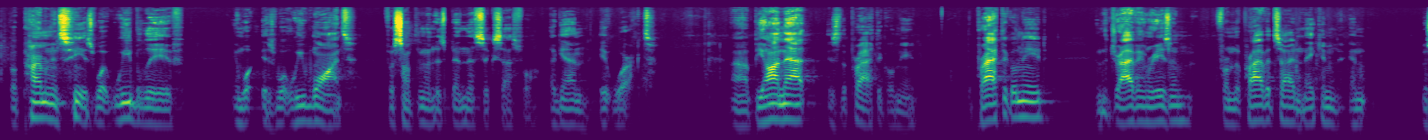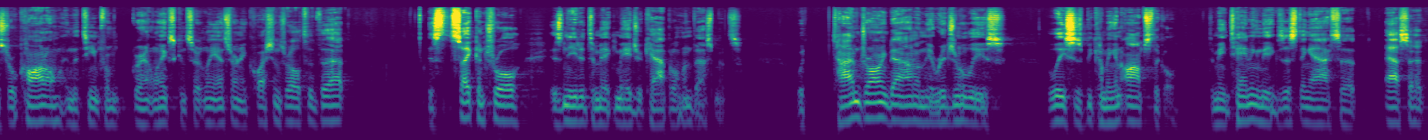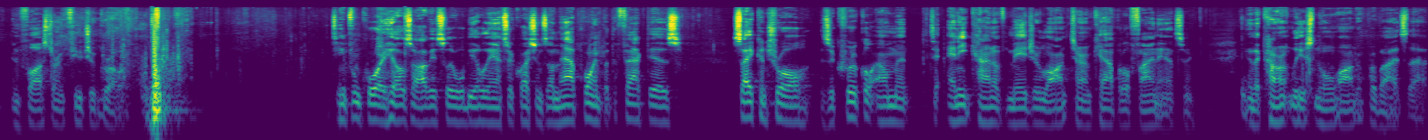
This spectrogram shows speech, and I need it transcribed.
but permanency is what we believe and what is what we want for something that has been this successful. Again, it worked. Uh, Beyond that is the practical need. The practical need and the driving reason from the private side, and they can, and Mr. O'Connell and the team from Granite Links can certainly answer any questions relative to that, is site control is needed to make major capital investments. With time drawing down on the original lease, the lease is becoming an obstacle to maintaining the existing asset, asset and fostering future growth. The team from Quarry Hills obviously will be able to answer questions on that point, but the fact is, site control is a critical element to any kind of major long-term capital financing, and the current lease no longer provides that.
